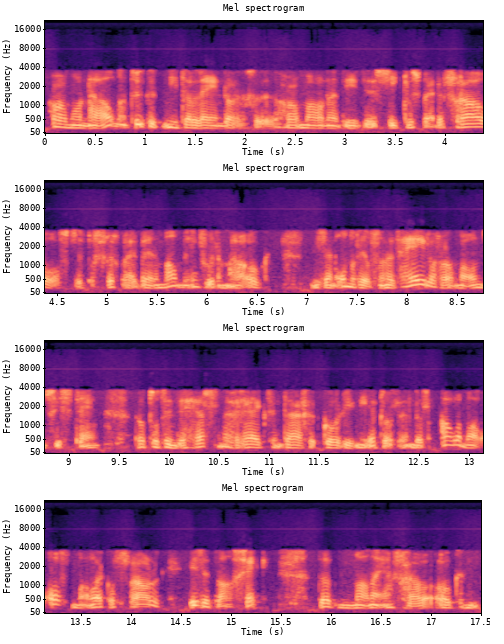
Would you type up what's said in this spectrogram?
hormonaal, natuurlijk niet alleen door hormonen die de cyclus bij de vrouw of de vruchtbaarheid bij de man beïnvloeden, maar ook die zijn onderdeel van het hele hormoonsysteem, dat tot in de hersenen reikt en daar gecoördineerd wordt. En dat is allemaal of mannelijk of vrouwelijk. Is het dan gek dat mannen en vrouwen ook een,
